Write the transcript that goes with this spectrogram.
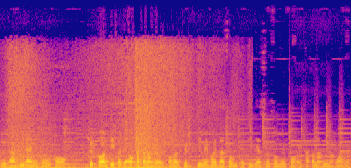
คือถ้าพี่ได้ในส่วนของชุดก่อนพี่ก็จะเอาคาตานะด้วยเพราะแบบชุดพี่ไม่ค่อยสะสม แต่พี่จะสะสมในพวกไอ้คาตานะนี้มากกว่านะ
